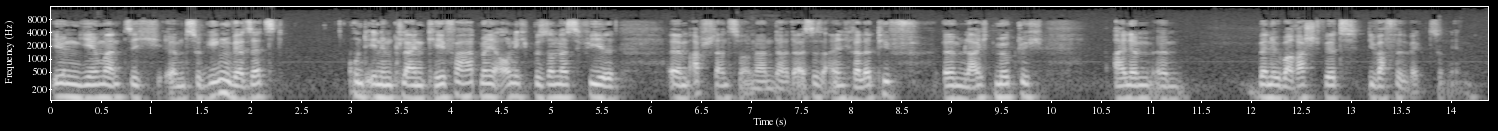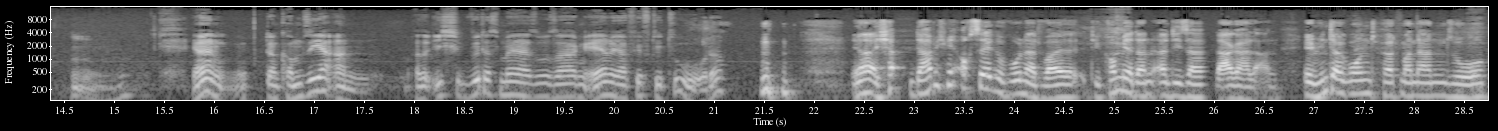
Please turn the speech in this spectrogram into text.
irgendjemand sich ähm, zur Gegenwehr setzt. Und in einem kleinen Käfer hat man ja auch nicht besonders viel ähm, Abstand zueinander. Da ist es eigentlich relativ ähm, leicht möglich, einem, ähm, wenn er überrascht wird, die Waffe wegzunehmen. Ja, dann, dann kommen sie ja an. Also ich würde das mehr so sagen, Area 52, oder? Ja, ich hab, da habe ich mich auch sehr gewundert, weil die kommen ja dann an dieser Lagerhalle an. Im Hintergrund hört man dann so,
